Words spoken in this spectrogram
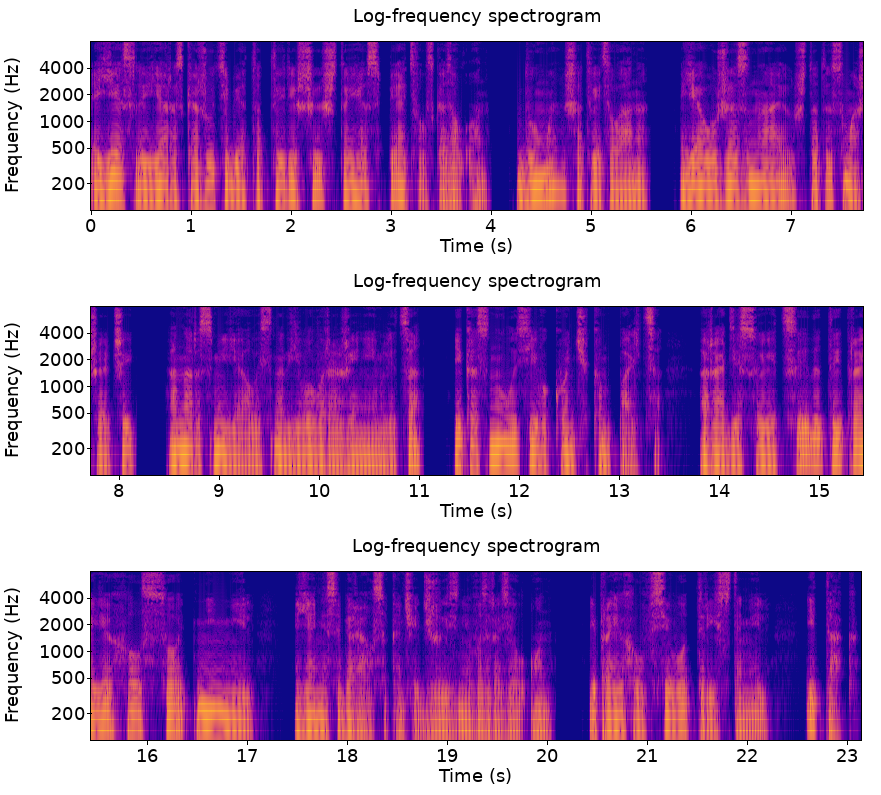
«Если я расскажу тебе, то ты решишь, что я спятил», — сказал он. «Думаешь?» — ответила она. «Я уже знаю, что ты сумасшедший». Она рассмеялась над его выражением лица и коснулась его кончиком пальца. «Ради суицида ты проехал сотни миль». «Я не собирался кончить жизнью», — возразил он, «и проехал всего триста миль. Итак,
